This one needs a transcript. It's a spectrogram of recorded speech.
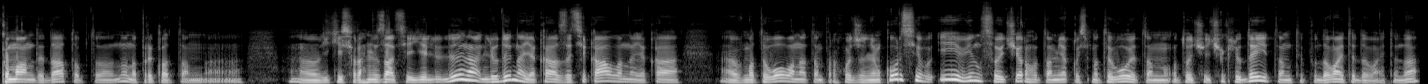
команди. Да? Тобто, ну, наприклад, там. е, е, В якійсь організації є людина, людина, яка зацікавлена, яка вмотивована там проходженням курсів, і він, в свою чергу, там якось мотивує там оточуючих людей, там, типу, давайте, давайте. Да?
